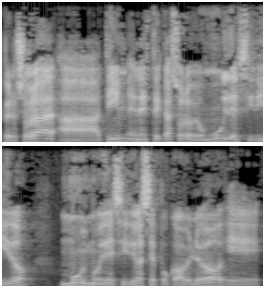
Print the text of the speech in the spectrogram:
Pero yo a, a Tim en este caso lo veo muy decidido muy, muy decidido. Hace poco habló, eh,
